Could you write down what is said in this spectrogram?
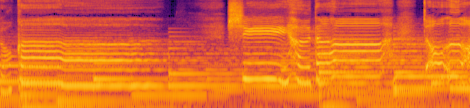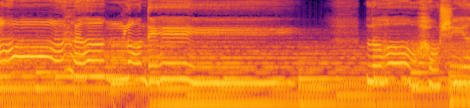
cho ca si hơi ta cho ư ó lăng lon đi. Lo hầu xia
